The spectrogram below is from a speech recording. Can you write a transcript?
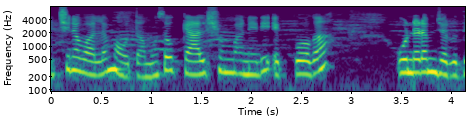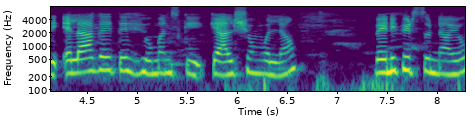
ఇచ్చిన వాళ్ళం అవుతాము. సో కాల్షియం అనేది ఎక్కువగా ఉండడం జరుగుతుంది ఎలాగైతే హ్యూమన్స్కి కాల్షియం వల్ల బెనిఫిట్స్ ఉన్నాయో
